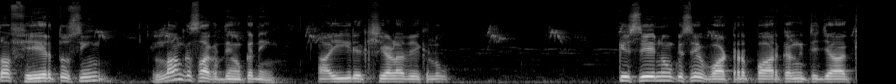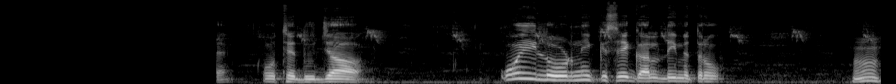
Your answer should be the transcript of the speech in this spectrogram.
ਤਾਂ ਫੇਰ ਤੁਸੀਂ ਲੰਘ ਸਕਦੇ ਹੋ ਕਿ ਨਹੀਂ? ਆਈ ਰਿਕਸ਼ੇ ਵਾਲਾ ਵੇਖ ਲਓ। ਕਿਸੇ ਨੂੰ ਕਿਸੇ ਵਾਟਰ ਪਾਰਕਿੰਗ 'ਚ ਜਾ ਕੇ ਉੱਥੇ ਦੂਜਾ। ਕੋਈ ਲੋੜ ਨਹੀਂ ਕਿਸੇ ਗੱਲ ਦੀ ਮਿੱਤਰੋ। ਹੂੰ।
